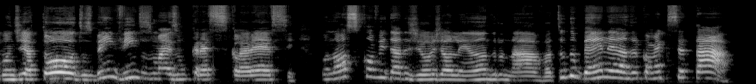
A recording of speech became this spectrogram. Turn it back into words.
Bom dia a todos. Bem-vindos mais um Cresce Esclarece. O nosso convidado de hoje é o Leandro Nava. Tudo bem, Leandro? Como é que você está?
